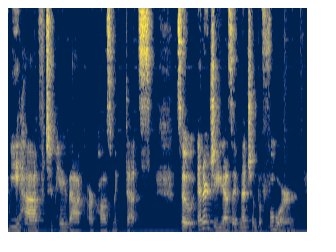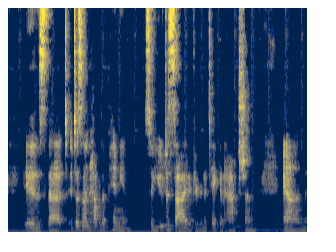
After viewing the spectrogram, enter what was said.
we have to pay back our cosmic debts. So, energy, as I've mentioned before, is that it doesn't have an opinion. So, you decide if you're going to take an action and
